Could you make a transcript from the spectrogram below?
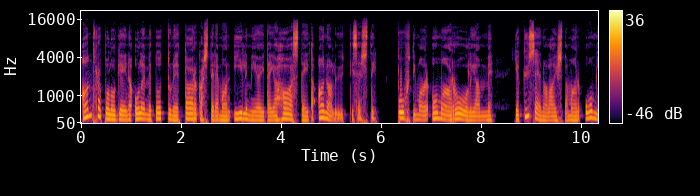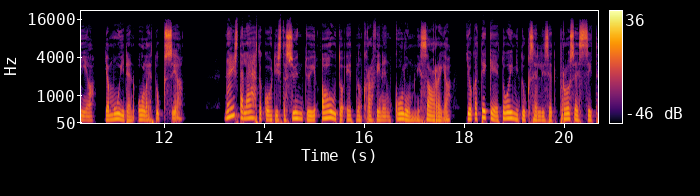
Antropologeina olemme tottuneet tarkastelemaan ilmiöitä ja haasteita analyyttisesti – pohtimaan omaa rooliamme ja kyseenalaistamaan omia ja muiden oletuksia. Näistä lähtökohdista syntyi autoetnografinen kolumnisarja, joka tekee toimitukselliset prosessit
